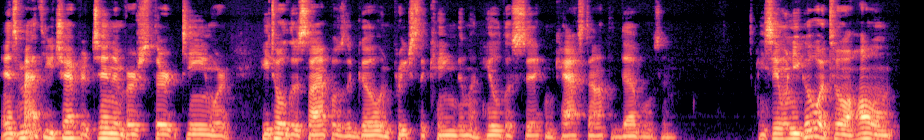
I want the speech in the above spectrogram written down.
And it's matthew chapter 10 and verse 13 where he told the disciples to go and preach the kingdom and heal the sick and cast out the devils. And he said when you go into a home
